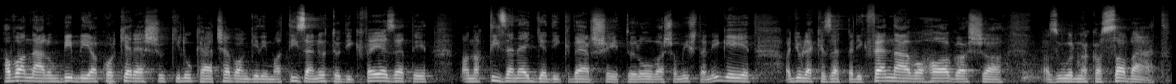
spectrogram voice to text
Ha van nálunk Biblia, akkor keressük ki Lukács evangélium a 15. fejezetét, annak 11. versétől olvasom Isten igéjét, a gyülekezet pedig fennállva hallgassa az Úrnak a szavát.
